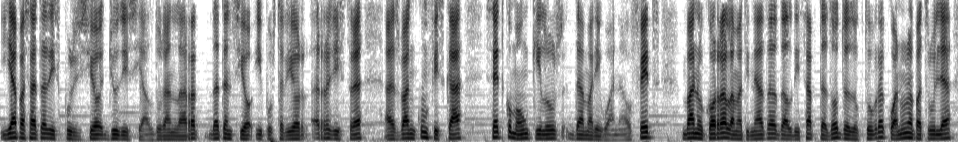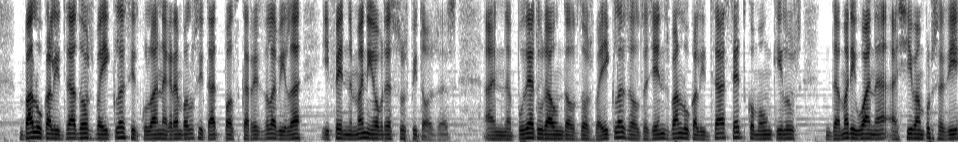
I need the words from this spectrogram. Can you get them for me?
i ha passat a disposició judicial. Durant la detenció i posterior registre es van confiscar 7,1 quilos de marihuana. Els fets van ocórrer la matinada del dissabte 12 d'octubre quan una patrulla va localitzar dos vehicles circulant a gran velocitat pels carrers de la vila i fent maniobres sospitoses. En poder aturar un dels dos vehicles, els agents van localitzar 7,1 quilos de marihuana, així van procedir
